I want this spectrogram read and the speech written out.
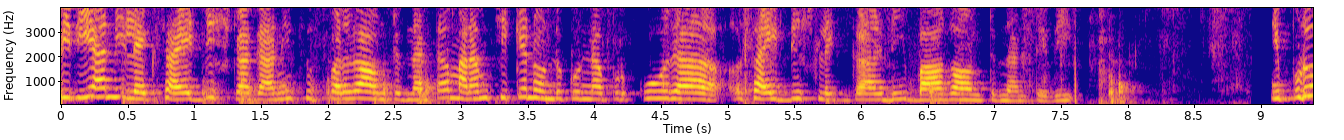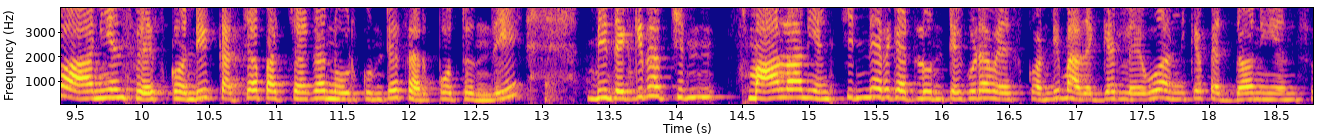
బిర్యానీ లెగ్ సైడ్ డిష్గా కానీ సూపర్గా ఉంటుందంట. మనం చికెన్ వండుకున్నప్పుడు కూర సైడ్ డిష్ లెగ్ కానీ బాగా ఉంటుందంట ఇది. ఇప్పుడు ఆనియన్స్ వేసుకోండి. కచ్చా పచ్చాగా నూరుకుంటే సరిపోతుంది. మీ దగ్గర చిన్ స్మాల్ ఆనియన్స్ చిన్న ఎరగడ్లు ఉంటే కూడా వేసుకోండి. మా దగ్గర లేవు. అందుకే పెద్ద ఆనియన్స్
